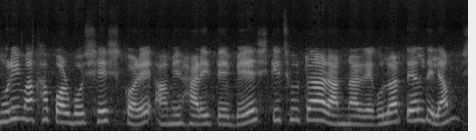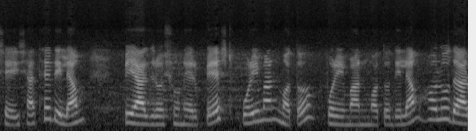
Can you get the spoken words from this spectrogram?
মুড়ি মাখা পর্ব শেষ করে আমি হাঁড়িতে বেশ কিছুটা রান্নার রেগুলার তেল দিলাম, সেই সাথে দিলাম পেঁয়াজ, রসুনের পেস্ট, পরিমাণ মতো পরিমাণ মতো দিলাম হলুদ আর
